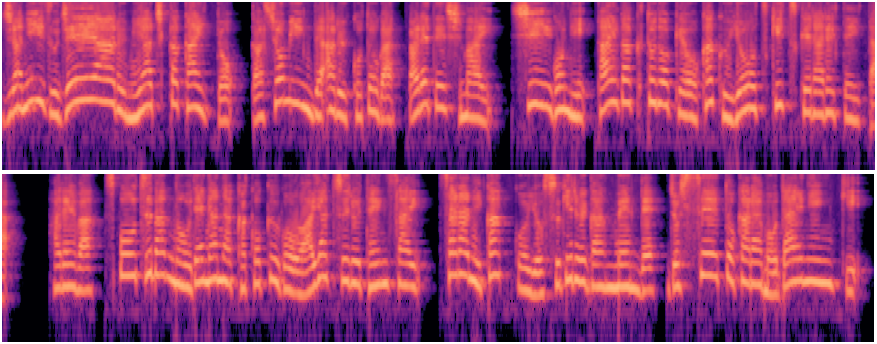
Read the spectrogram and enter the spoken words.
ジャニーズ JR 宮近海斗が庶民であることがバレてしまい、C5 に退学届を書くよう突きつけられていた。晴れはスポーツ万能で7カ国語を操る天才、さらにかっこよすぎる顔面で女子生徒からも大人気。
